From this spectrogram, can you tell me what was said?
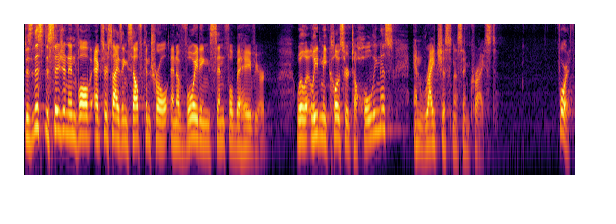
does this decision involve exercising self control and avoiding sinful behavior? Will it lead me closer to holiness and righteousness in Christ? Fourth,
